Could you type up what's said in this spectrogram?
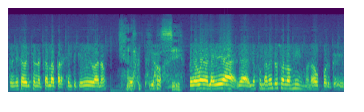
tendrías que haber hecho una charla para gente que beba, ¿no? pero, pero bueno, la idea, los fundamentos son los mismos, ¿no? Porque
